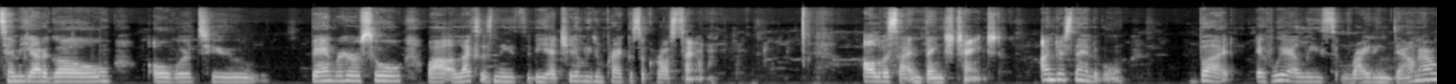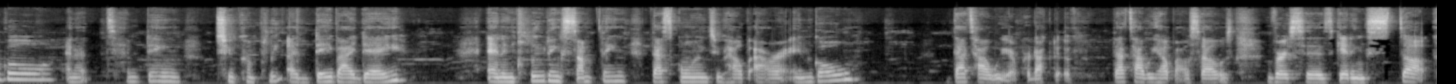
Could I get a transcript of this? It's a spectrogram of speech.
Timmy got to go over to band rehearsal while Alexis needs to be at cheerleading practice across town. All of a sudden, things changed. Understandable. But if we're at least writing down our goal and attempting to complete a day by day and including something that's going to help our end goal, that's how we are productive. That's how we help ourselves versus getting stuck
